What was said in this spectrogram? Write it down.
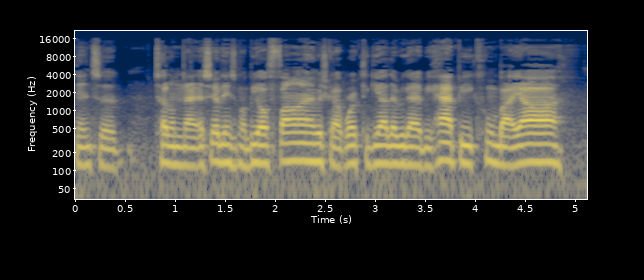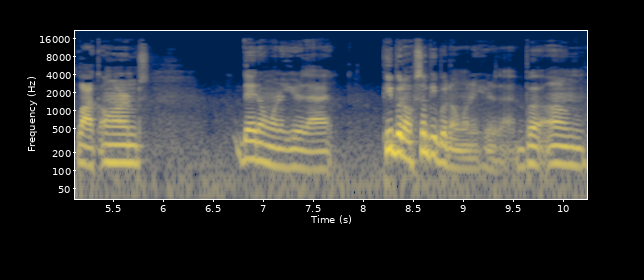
than to tell them that everything's gonna be all fine. We just gotta work together. We gotta be happy. Kumbaya lock arms. They don't want to hear that. People don't. Some people don't want to hear that. But um,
